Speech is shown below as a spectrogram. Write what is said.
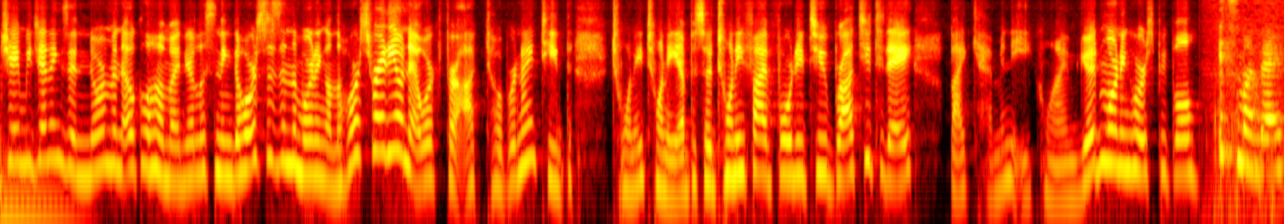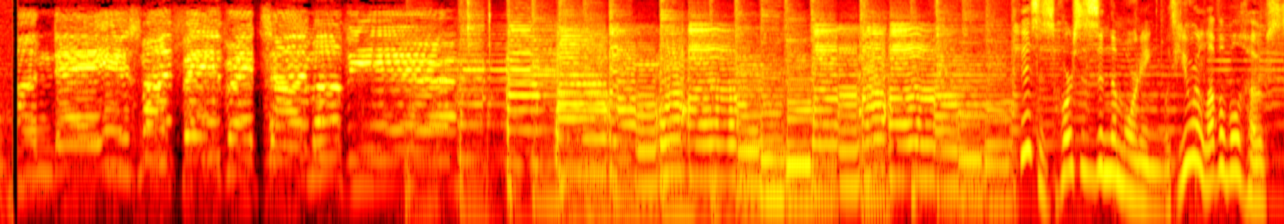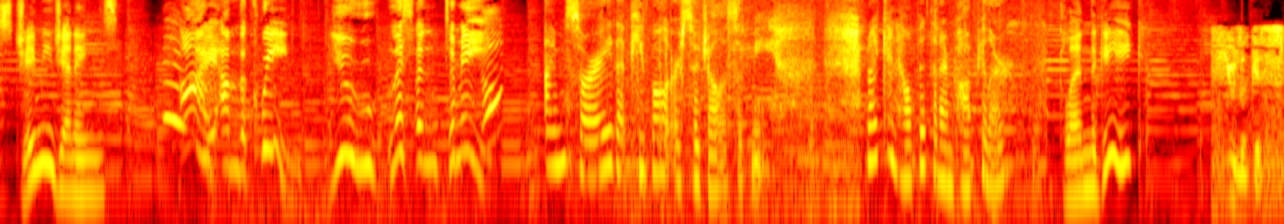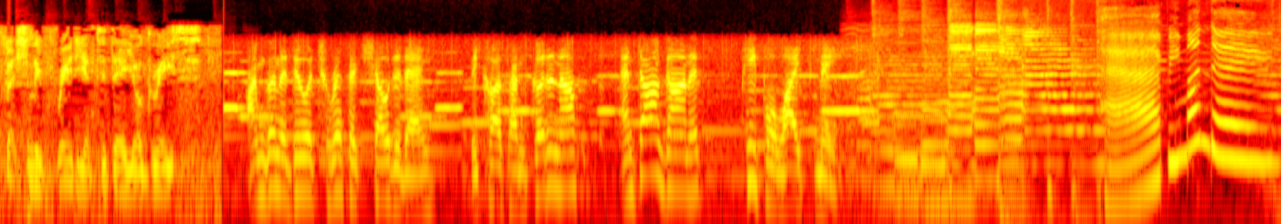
And I am Jamie Jennings in Norman, Oklahoma, and you're listening to Horses in the Morning on the Horse Radio Network for October 19th, 2020, episode 2542, brought to you today by Kemin Equine. Good morning, horse people. It's Monday. Monday is my favorite time of year. This is Horses in the Morning with your lovable hosts, Jamie Jennings. I am the queen. You listen to me. I'm sorry that people are so jealous of me. But I can't help it that I'm popular. Glenn the Geek. You look especially radiant today, Your Grace. I'm going to do a terrific show today because I'm good enough, and doggone it, people like me. Happy Monday.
